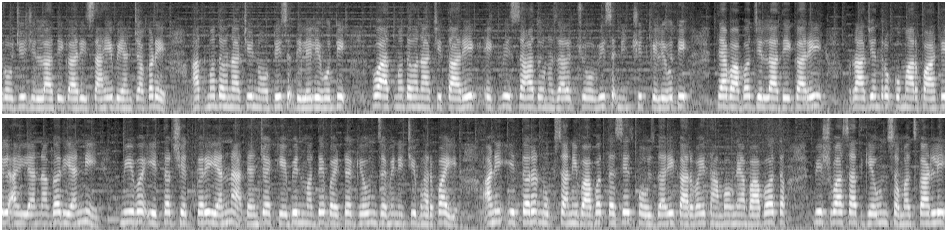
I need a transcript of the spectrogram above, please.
रोजी जिल्हाधिकारी साहेब यांच्याकडे आत्मदहनाची नोटीस दिलेली होती व आत्मदहनाची तारीख एकवीस सहा दोन हजार चोवीस निश्चित केली होती. त्याबाबत जिल्हाधिकारी राजेंद्र कुमार पाटील अहिल्यानगर यांनी मी व इतर शेतकरी यांना त्यांच्या केबिनमध्ये बैठक घेऊन जमिनीची भरपाई आणि इतर नुकसानीबाबत तसेच फौजदारी कारवाई थांबवण्याबाबत विश्वासात घेऊन समज काढली.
